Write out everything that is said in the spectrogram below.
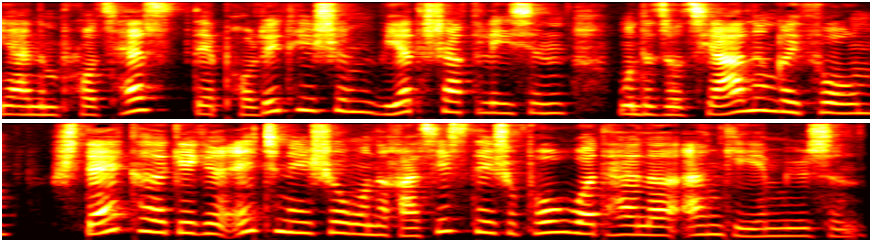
in einem Prozess der politischen, wirtschaftlichen und sozialen Reform stärker gegen ethnische und rassistische Vorurteile angehen müssen.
